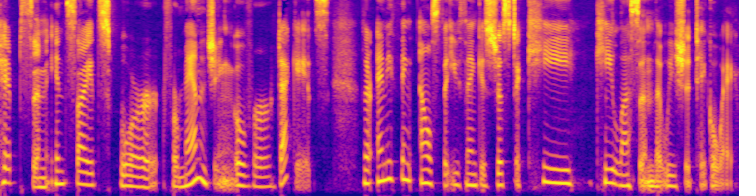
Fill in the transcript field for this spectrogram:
tips and insights for for managing over decades. Is there anything else that you think is just a key key lesson that we should take away?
